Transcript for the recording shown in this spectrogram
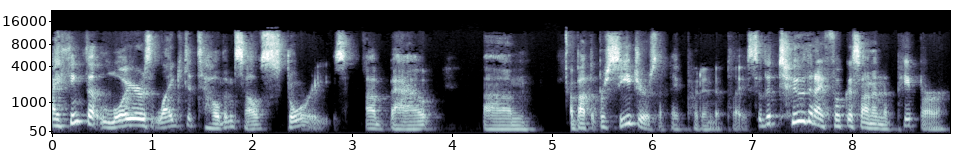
I think that lawyers like to tell themselves stories about um, about the procedures that they put into place. So the two that I focus on in the paper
